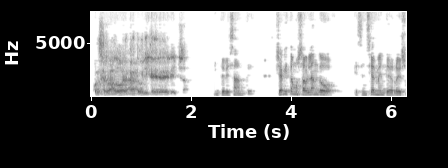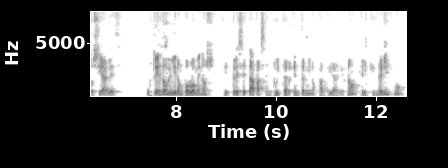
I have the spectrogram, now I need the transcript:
conservadora, católica y de derecha. Interesante. Ya que estamos hablando esencialmente de redes sociales, ustedes dos vivieron por lo menos eh, tres etapas en Twitter en términos partidarios, ¿no? El kirchnerismo,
